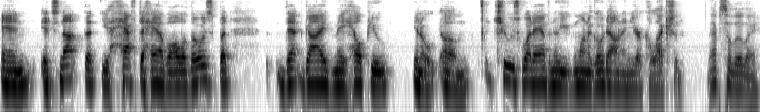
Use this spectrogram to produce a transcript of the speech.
and it's not that you have to have all of those, but that guide may help you you know um, choose what avenue you want to go down in your collection. Absolutely.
